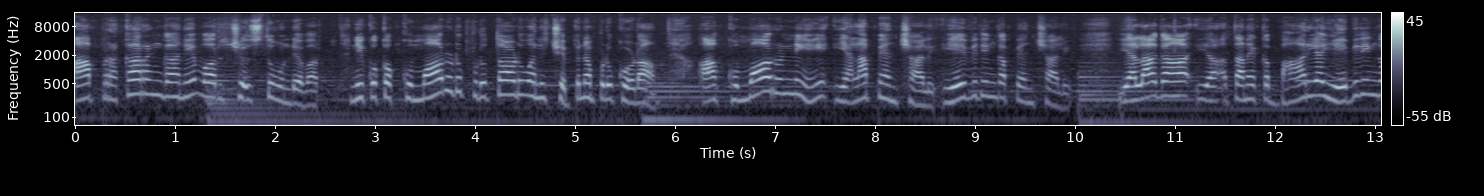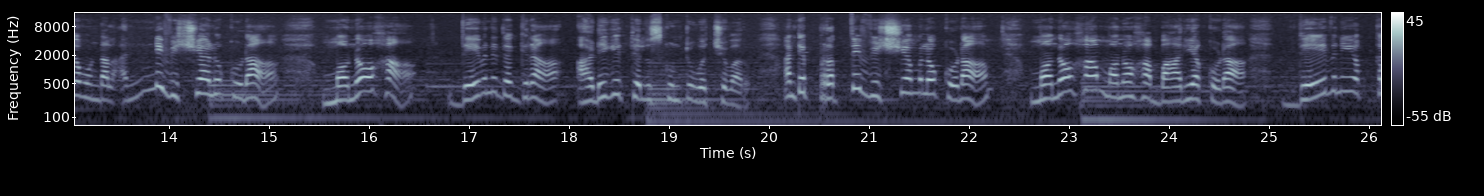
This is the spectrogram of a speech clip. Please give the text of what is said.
ఆ ప్రకారంగానే వారు చేస్తూ ఉండేవారు. నీకు ఒక కుమారుడు పుడతాడు అని చెప్పినప్పుడు కూడా ఆ కుమారుణ్ణి ఎలా పెంచాలి? ఏ విధంగా పెంచాలి? ఎలాగా తన యొక్క భార్య ఏ విధంగా ఉండాలి? అన్ని విషయాలు కూడా మనోహ దేవుని దగ్గర అడిగి తెలుసుకుంటూ వచ్చేవారు. అంటే ప్రతి విషయంలో కూడా మనోహ మనోహ భార్య కూడా దేవుని యొక్క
